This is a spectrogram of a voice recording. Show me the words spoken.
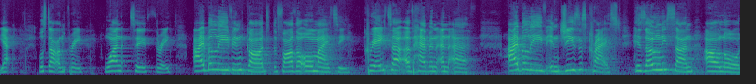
Yep. We'll start on three. One, two, three. I believe in God, the Father Almighty, creator of heaven and earth. I believe in Jesus Christ, his only Son, our Lord,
